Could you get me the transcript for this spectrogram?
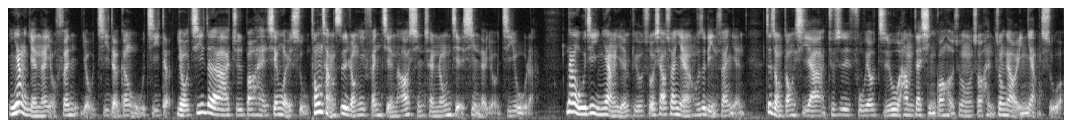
营养盐呢有分有机的跟无机的。有机的啊，就是包含纤维素，通常是容易分解，然后形成溶解性的有机物了。那无机营养盐，比如说硝酸盐或是磷酸盐。这种东西啊，就是浮游植物它们在行光合作用的时候很重要的营养素哦。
